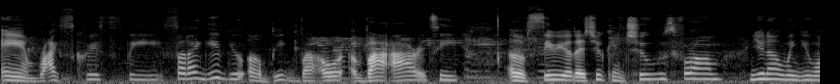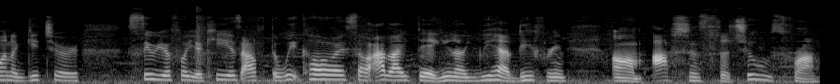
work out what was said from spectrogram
and Rice Krispies. So they give you a big variety of cereal that you can choose from. You know, when you want to get your cereal for your kids off the WIC card. So I like that. You know, we have different um, options to choose from.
